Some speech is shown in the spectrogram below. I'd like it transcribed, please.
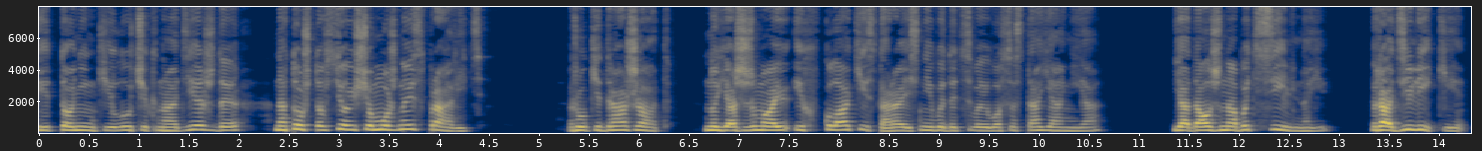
И тоненький лучик надежды на то, что все еще можно исправить. Руки дрожат, но я сжимаю их в кулаки, стараясь не выдать своего состояния. Я должна быть сильной. Ради Лики.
